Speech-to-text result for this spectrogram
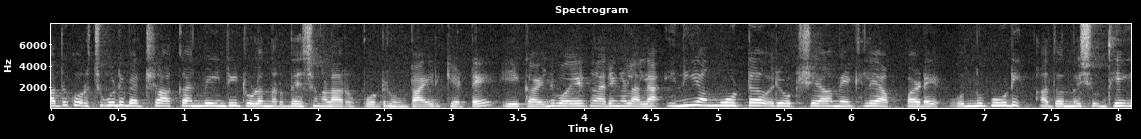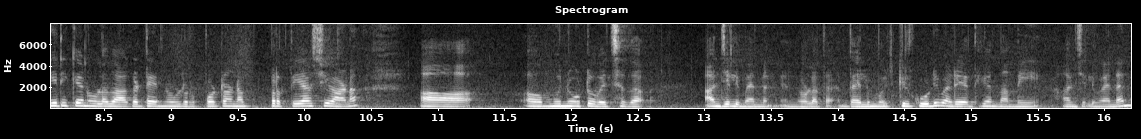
അത് കുറച്ചുകൂടി ബെറ്റർ ആക്കാൻ വേണ്ടിയിട്ടുള്ള നിർദ്ദേശങ്ങൾ ആ റിപ്പോർട്ടിൽ ഉണ്ടായിരിക്കട്ടെ. ഈ കഴിഞ്ഞു പോയ കാര്യങ്ങളല്ല ഇനി അങ്ങോട്ട് ഒരുപക്ഷെ ആ മേഖല അപ്പടെ ഒന്നുകൂടി അതൊന്ന് ശുദ്ധീകരിക്കാനുള്ളതാകട്ടെ എന്നുള്ള റിപ്പോർട്ടാണ് പ്രത്യാശയാണ് മുന്നോട്ട് വെച്ചത് അഞ്ജലി മേനൻ എന്നുള്ളത്. എന്തായാലും ഒരിക്കൽ കൂടി വളരെയധികം നന്ദി അഞ്ജലി മേനൻ.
